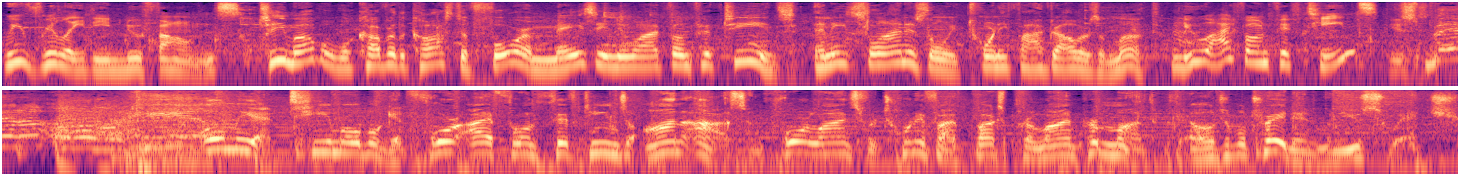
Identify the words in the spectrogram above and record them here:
We really need new phones. T-Mobile will cover the cost of four amazing new iPhone 15s, and each line is only $25 a month. New iPhone 15s? Only at T-Mobile get four iPhone 15s on us and four lines for 25 bucks per line per month with eligible trade-in when you switch.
